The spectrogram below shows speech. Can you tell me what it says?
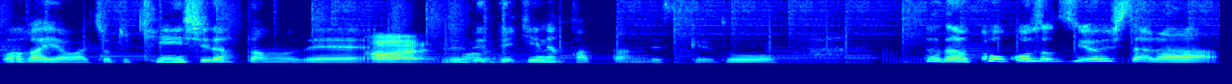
我が家はちょっと禁止だったのではい。全然できなかったんですけど、ただ高校卒業したら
